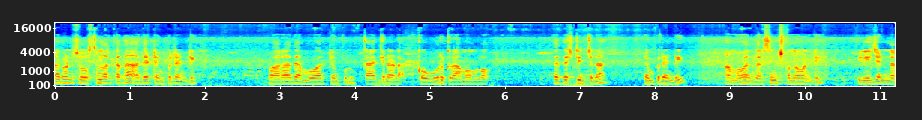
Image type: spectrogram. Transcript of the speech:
అగోండి చూస్తున్నారు కదా అదే టెంపుల్ అండి. వారాది అమ్మవారి టెంపుల్ కాకినాడ కొవ్వూరు గ్రామంలో ప్రతిష్ఠించిన టెంపుల్ అండి. అమ్మవారిని దర్శించుకున్నామండి. ప్లీజ్ అండి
